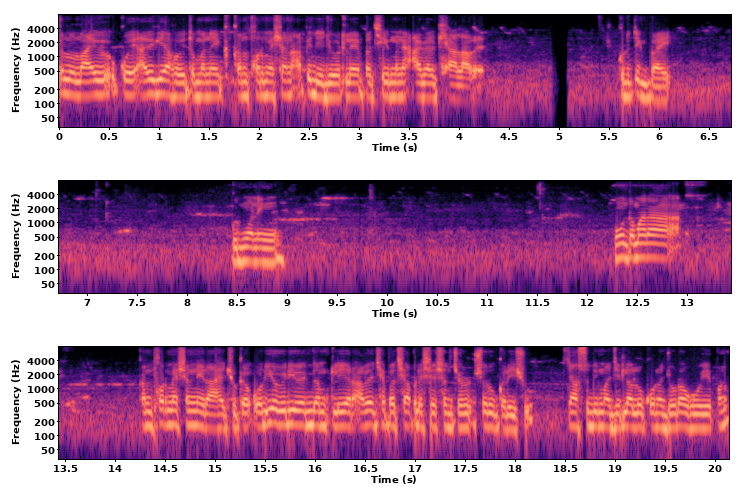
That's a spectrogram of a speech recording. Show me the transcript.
ચલો લાઈવ કોઈ આવી ગયા હોય તો મને એક કન્ફર્મેશન આપી દેજો એટલે પછી મને આગળ ખ્યાલ આવે. કૃતિકભાઈ. ગુડ મોર્નિંગ હું તમારા કન્ફર્મેશનની રાહે છું કે ઓડિયો વીડિયો એકદમ ક્લિયર આવે છે, પછી આપણે સેશન શરૂ કરીશું. ત્યાં સુધીમાં જેટલા લોકોને જોડાવું હોય એ પણ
